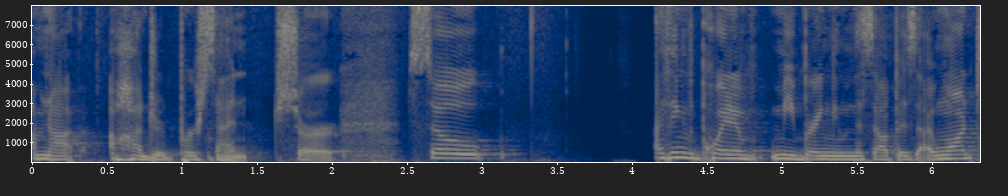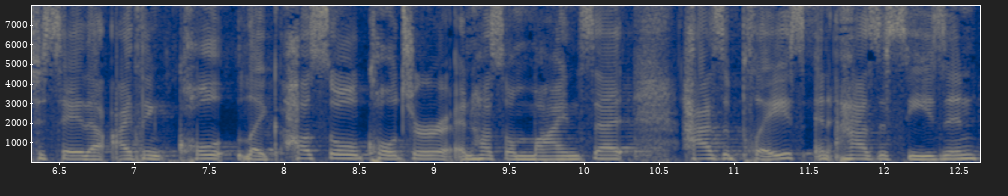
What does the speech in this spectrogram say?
I'm not 100% sure. So I think the point of me bringing this up is I want to say that I think cult, like hustle culture and hustle mindset has a place and it has a season.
